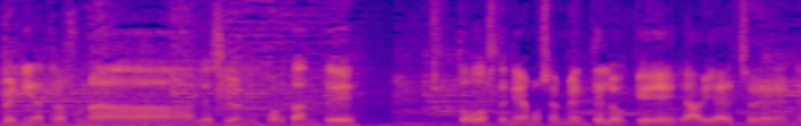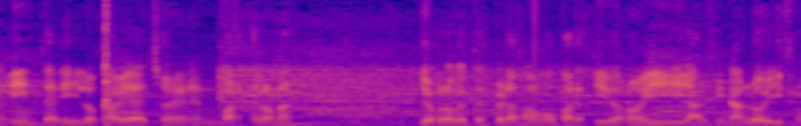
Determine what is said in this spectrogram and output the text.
venía tras una lesión importante. Todos teníamos en mente lo que había hecho en el Inter y lo que había hecho en Barcelona. Yo creo que te esperas algo parecido, ¿no? Y al final lo hizo.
